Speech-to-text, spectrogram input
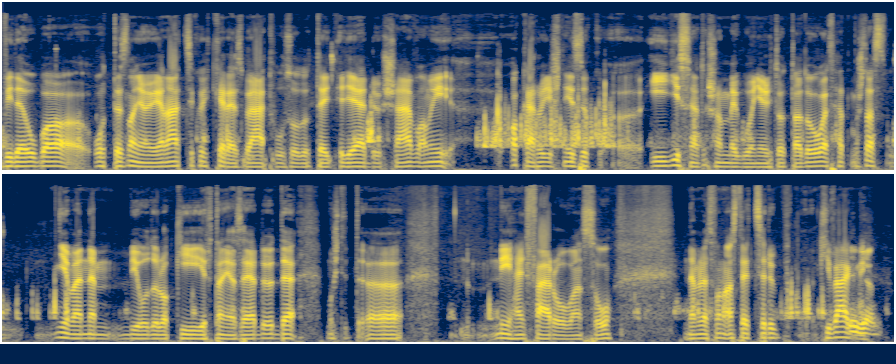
videóba, ott ez nagyon jól látszik, hogy keresztbe áthúzódott egy, egy erdősáv, ami akárhogy is nézzük, így iszonyatosan megbonyolította a dolgot. Hát most azt nyilván nem jó dolog kiírtani az erdőt, de most itt néhány fáról van szó. Nem lett volna azt egyszerűbb kivágni? Igen.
